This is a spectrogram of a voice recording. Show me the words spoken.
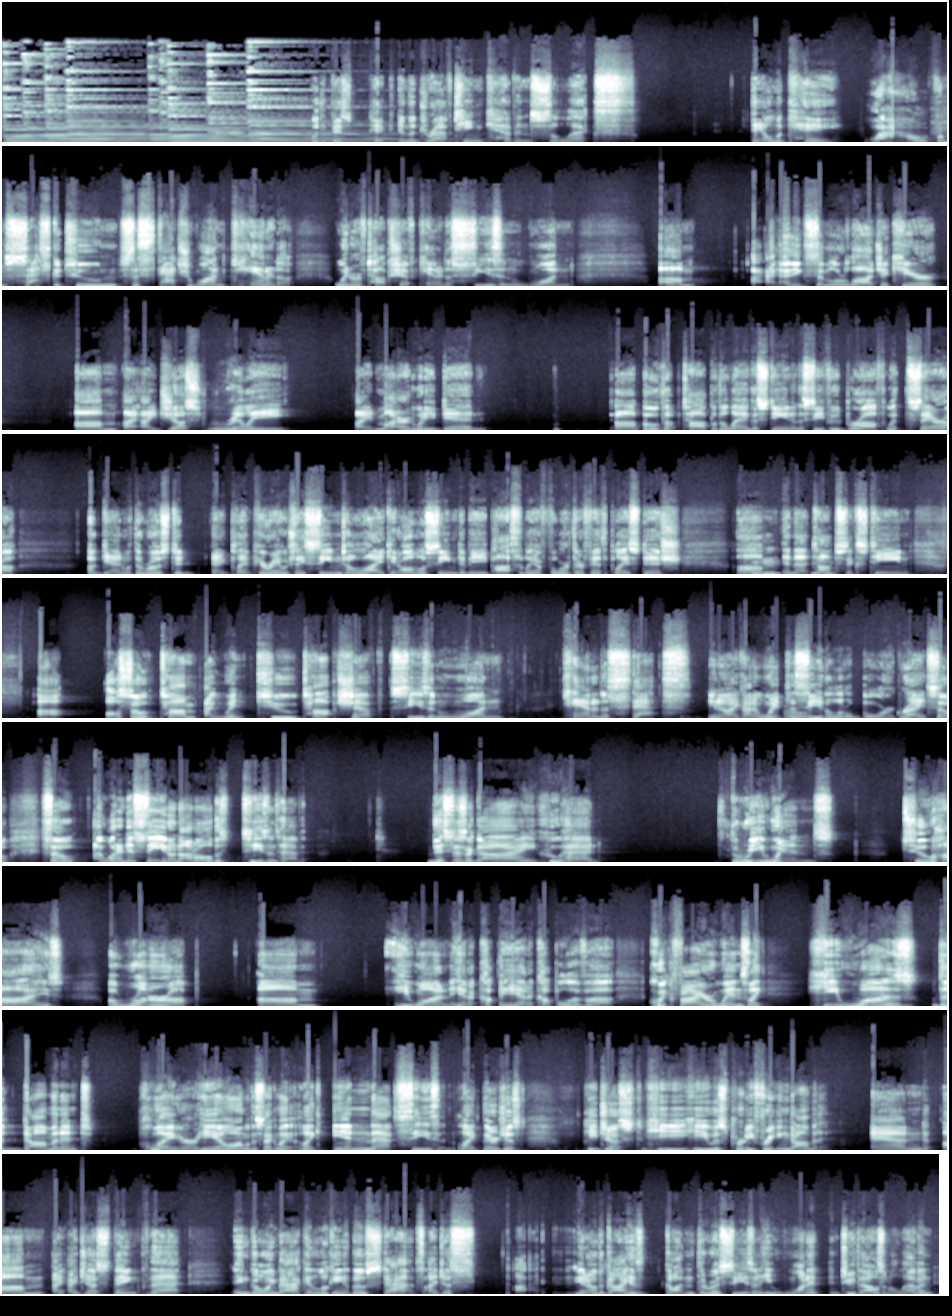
With the fifth pick in the draft team, Kevin selects Dale McKay. Wow. From Saskatoon, Saskatchewan, Canada, winner of Top Chef Canada season one. Um, I, I think similar logic here. Um, I, I just really I admired what he did, uh, both up top with the langoustine and the seafood broth with Sara, again with the roasted eggplant puree, which they seem to like. It almost seemed to be possibly a fourth or fifth place dish um, mm-hmm. in that top mm-hmm. 16. Uh, also, Tom, I went to Top Chef season one Canada stats. You know, I kind of went to oh. see the little board, right? So, so I wanted to see. You know, not all the seasons have it. This is a guy who had three wins, two highs, a runner up. Um, he won. He had a he had a couple of uh, quick fire wins. Like he was the dominant player. He along with the second like in that season. Like they're just he just he he was pretty freaking dominant. And um, I, I just think that in going back and looking at those stats, I just you know, the guy has gotten through a season. He won it in 2011.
